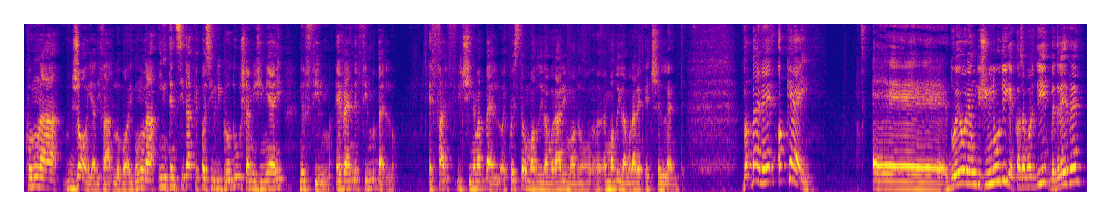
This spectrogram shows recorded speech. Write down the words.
con una gioia di farlo poi, con una intensità che poi si riproduce, amici miei, nel film e rende il film bello e fa il, il cinema bello e questo è un modo di lavorare in modo, è un modo di lavorare eccellente. Va bene? Ok. E... 2 ore e 11 minuti, che cosa vuol dire? Vedrete?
